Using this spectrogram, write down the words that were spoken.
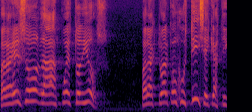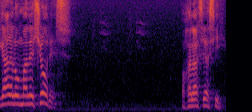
Para eso la has puesto Dios, para actuar con justicia y castigar a los malhechores. Ojalá sea así.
